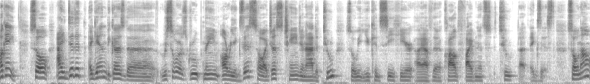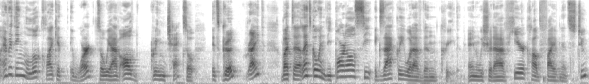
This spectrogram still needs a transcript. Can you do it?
Okay, so I did it again because the resource group name already exists, so I just changed and added two. So you could see here I have the Cloud 5 minutes 2 that exists. So now everything looked like it, it worked, so we have all green check, so it's good, right? But uh, let's go in the portal, see exactly what I've been created. And we should have here Cloud 5 minutes 2.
